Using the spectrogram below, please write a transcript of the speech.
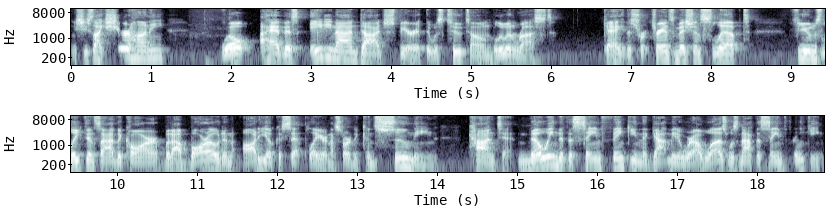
And she's like, Sure, honey. Well, I had this 89 Dodge Spirit that was two tone, blue and rust. Okay. The tr- transmission slipped, fumes leaked inside the car, but I borrowed an audio cassette player and I started consuming content, knowing that the same thinking that got me to where I was was not the same thinking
